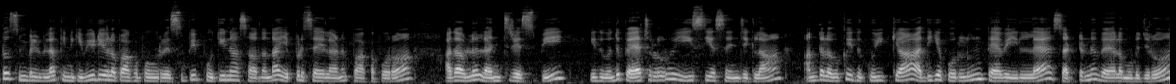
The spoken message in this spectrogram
டு சிம்பிள் விளாக் இன்றைக்கி வீடியோவில் பார்க்க போகிற ரெசிபி புதினா சாதம் தான் எப்படி செய்யலான்னு பார்க்க போகிறோம் அதாவது லஞ்ச் ரெசிபி இது வந்து பேச்சலரும் ஈஸியாக செஞ்சுக்கலாம். அந்தளவுக்கு இது குயிக்காக அதிக பொருளும் தேவையில்லை. சட்டுன்னு வேலை முடிஞ்சிடும்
